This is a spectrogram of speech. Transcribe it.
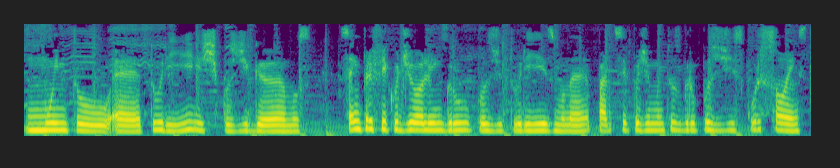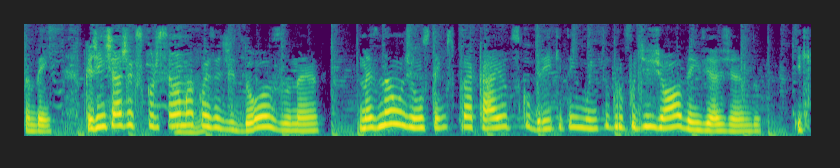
muito é, turísticos, digamos. Sempre fico de olho em grupos de turismo, né? Participo de muitos grupos de excursões também. Porque a gente acha que excursão uhum. é uma uhum. coisa de idoso, né? Mas não, de uns tempos pra cá eu descobri que tem muito grupo de jovens viajando. E que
